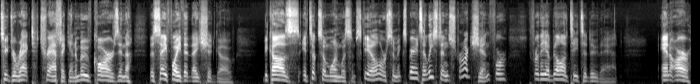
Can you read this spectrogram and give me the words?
to direct traffic and to move cars in the, the safe way that they should go because it took someone with some skill or some experience, at least instruction, for, for the ability to do that. And our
